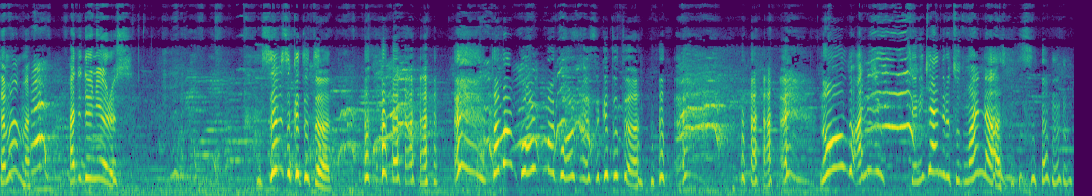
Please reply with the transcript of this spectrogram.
Tamam mı? Hadi dönüyoruz. Sımsıkı tutun. tamam korkma korkma sıkı tutun. ne oldu anneciğim? Senin kendini tutman lazım.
